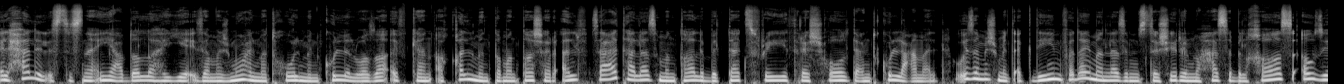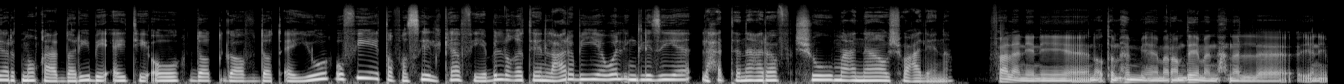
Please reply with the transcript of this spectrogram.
الحالة الاستثنائية عبد الله هي إذا مجموع المدخول من كل الوظائف كان أقل من 18 ألف ساعتها لازم نطالب بال tax free threshold عند كل عمل. وإذا مش متأكدين فدايما لازم نستشير المحاسب الخاص أو زيارة موقع الضريبة ato.gov.au وفي تفاصيل كافية باللغتين العربية والإنجليزية لحتى نعرف شو معنا وشو علينا. فعلا يعني نقطة مهمة مرام دائما نحن يعني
